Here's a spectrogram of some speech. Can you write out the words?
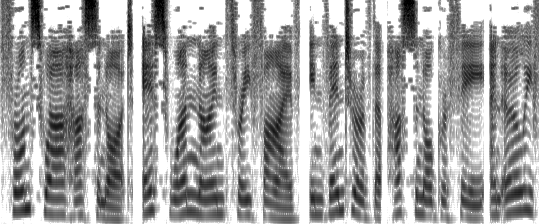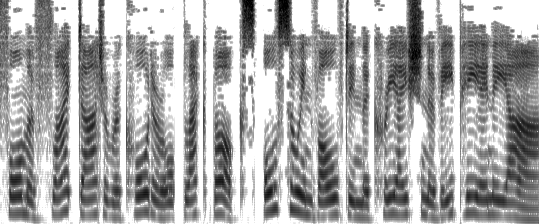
François Hussenot, S1935, inventor of the Husseinography an early form of flight data recorder or black box, also involved in the creation of EPNER.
